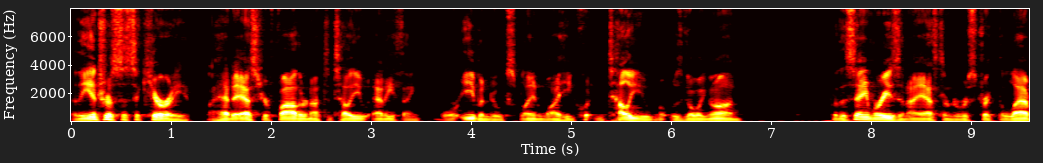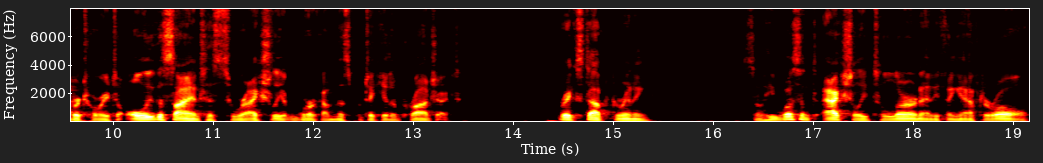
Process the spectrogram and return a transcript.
In the interest of security, I had to ask your father not to tell you anything, or even to explain why he couldn't tell you what was going on. For the same reason, I asked him to restrict the laboratory to only the scientists who were actually at work on this particular project. Rick stopped grinning. So he wasn't actually to learn anything after all.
